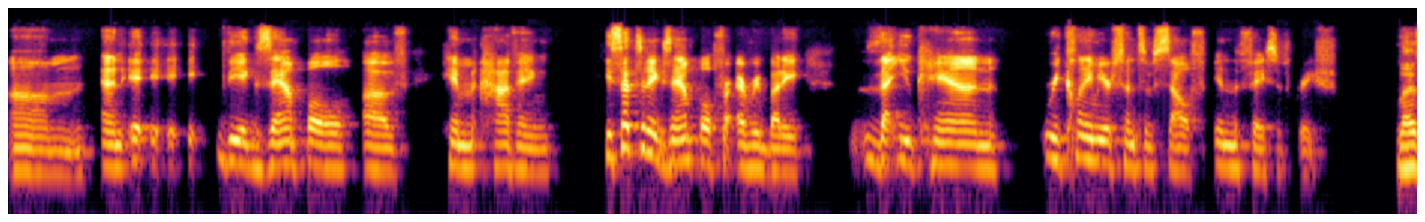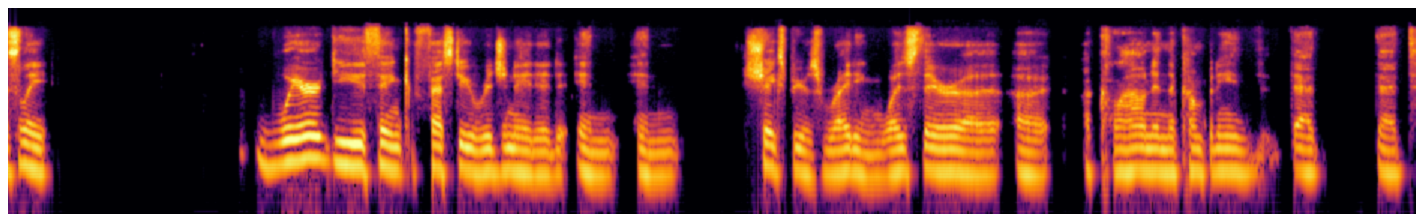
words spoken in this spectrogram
Um, and it, it, it, the example of him having, he sets an example for everybody that you can reclaim your sense of self in the face of grief. Lezlie, where do you think Feste originated in in Shakespeare's writing? Was there a, a, a clown in the company that that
